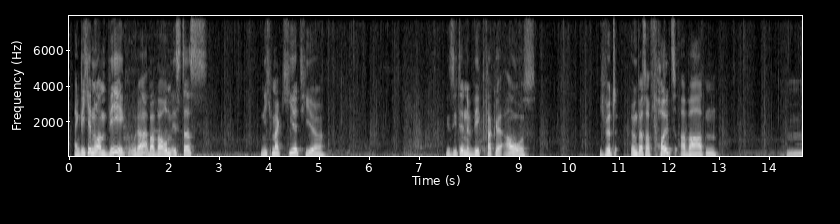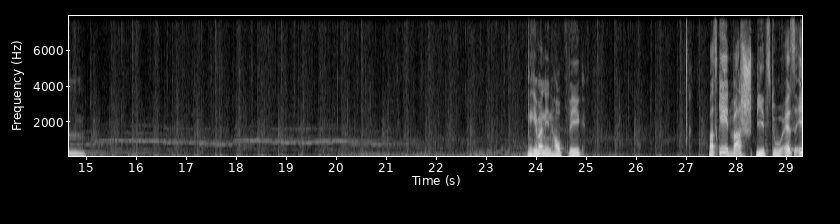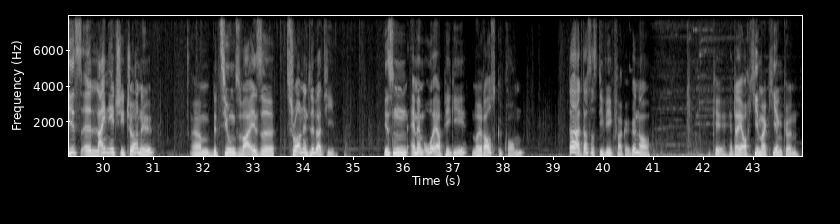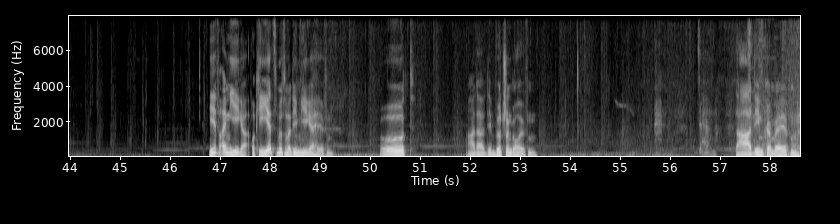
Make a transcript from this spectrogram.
Eigentlich ja nur am Weg, oder? Aber warum ist das nicht markiert hier? Wie sieht denn eine Wegfackel aus? Ich würde irgendwas auf Holz erwarten. Hm. Wir gehen mal in den Hauptweg. Was geht? Was spielst du? Es ist äh, Lineage Eternal, ähm, beziehungsweise Throne and Liberty. Ist ein MMORPG, neu rausgekommen. Da, das ist die Wegfackel, genau. Okay, hätte er ja auch hier markieren können. Hilf einem Jäger. Okay, jetzt müssen wir dem Jäger helfen. Gut. Ah, da, dem wird schon geholfen. Da, dem können wir helfen.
